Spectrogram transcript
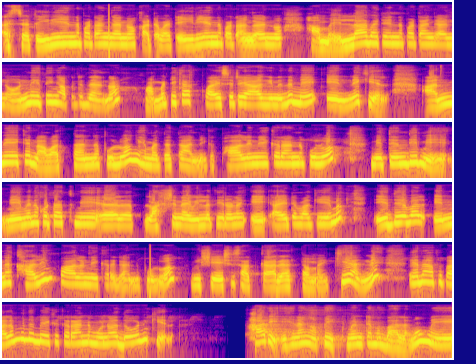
ඇස්සට ඉරි එන්න පටන් ගන්නවා. කටවට ඉරි එන්න පටන් ගන්නවා. හැම එල්ලා වැටෙන්න පටන් ගන්න ඕන්න ඉතින් අපිට දැනනවා මම ටිකක් වයසට යාගෙනද මේ එන්නේ කියලා. අන්න ඒක නවත්තන්න පුළුවන් එහෙම නැත්නම් අන්න ඒක පාලනය කරන්න පුළුවන්. මෙතෙන්දි මේ මේ වෙනකොටත් මේ ලක්ෂණ ඇවිල්ලා තියෙනවා ඒ අයට වගේම ඒ දේවල් එන්න කලින් පාලනය කරගන්න පුළුවන් විශේෂ සත්කාරයක් තමයි කියන්නේ. එහෙනම් අපි බලමුද මේක කරන්න මොනවද ඕනේ කියලා. හරි එහෙනම් අපි ඉක්මනටම බලමු මේ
